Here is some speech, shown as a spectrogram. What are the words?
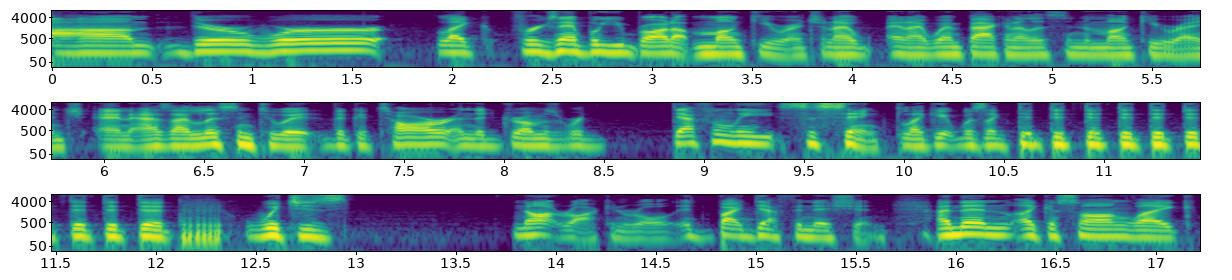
Um, there were like for example you brought up monkey wrench and i and i went back and i listened to monkey wrench and as i listened to it the guitar and the drums were definitely succinct. Like it was like which is not rock and roll by definition. And then like a song like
